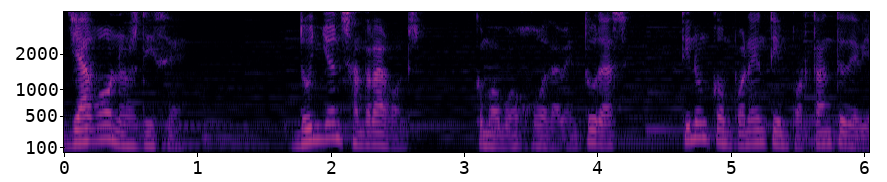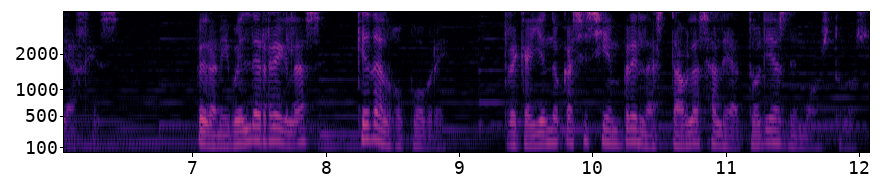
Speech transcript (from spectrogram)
Yago nos dice, Dungeons and Dragons, como buen juego de aventuras, tiene un componente importante de viajes, pero a nivel de reglas queda algo pobre, recayendo casi siempre en las tablas aleatorias de monstruos.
